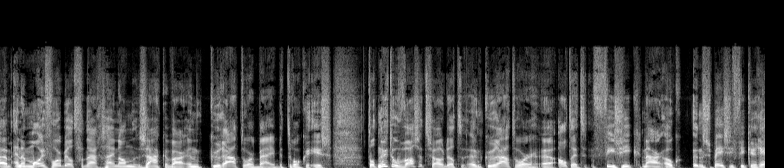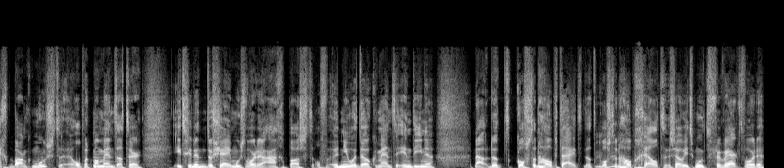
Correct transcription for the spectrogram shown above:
Um, en een mooi voorbeeld vandaag zijn dan zaken waar een curator bij betrokken is. Tot nu toe was het zo dat een curator uh, altijd fysiek naar ook een specifieke rechtbank moest. Eh, op het moment dat er iets in een dossier moest worden aangepast of nieuwe documenten indienen. Nou, dat kost een hoop tijd, dat kost een hoop geld. Zoiets moet verwerkt worden.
